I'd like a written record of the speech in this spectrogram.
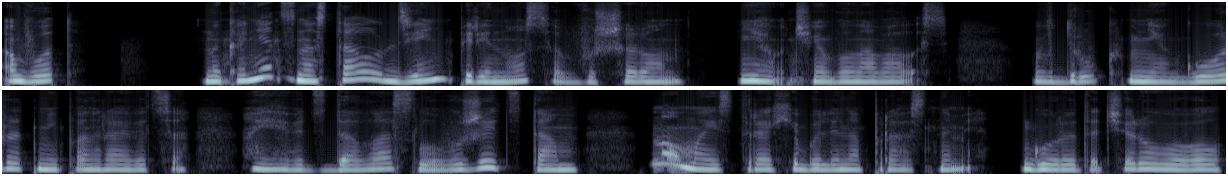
Вот, Наконец настал день переноса в Вашерон. Я очень волновалась. Вдруг мне город не понравится, а я ведь сдала слово жить там. Но мои страхи были напрасными. Город очаровывал.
